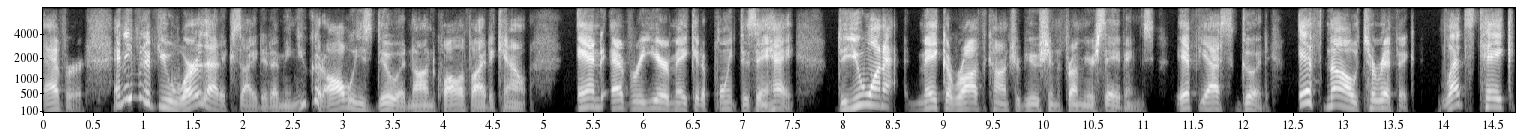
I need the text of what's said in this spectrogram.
ever. And even if you were that excited, I mean, you could always do a non-qualified account and every year make it a point to say, "Hey, do you want to make a Roth contribution from your savings? If yes, good. If no, terrific. Let's take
